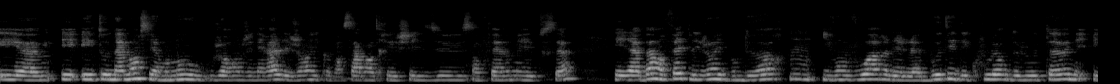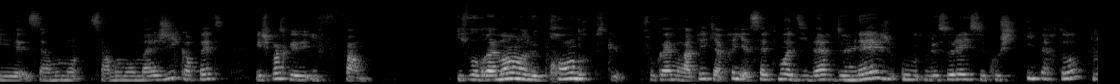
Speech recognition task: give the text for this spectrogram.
Et, euh, et étonnamment, c'est un moment où, genre, en général, les gens ils commencent à rentrer chez eux, s'enfermer et tout ça. Et là-bas, en fait, les gens, ils vont dehors, Mm. ils vont voir les- la beauté des couleurs de l'automne et, et c'est un moment, c'est un moment magique en fait. Et je pense que, il, enfin, il faut vraiment le prendre parce que il faut quand même rappeler qu'après il y a 7 mois d'hiver de Ouais. neige où le soleil se couche hyper tôt. Mm.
